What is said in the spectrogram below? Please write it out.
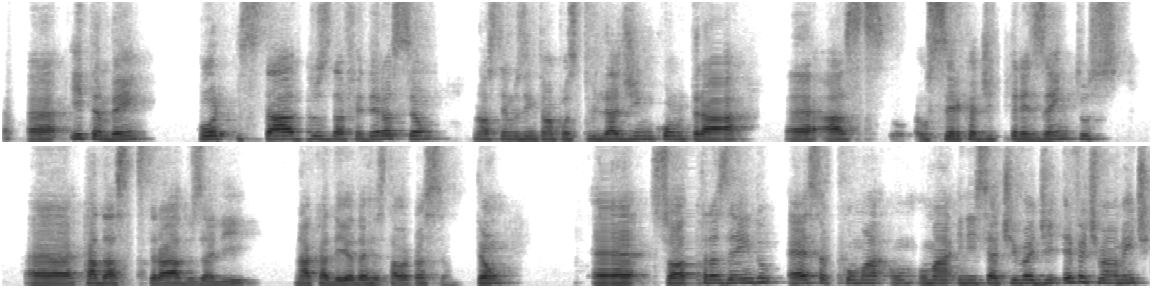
uh, e também por estados da federação. Nós temos, então, a possibilidade de encontrar uh, as, os cerca de 300 uh, eh, cadastrados ali na cadeia da restauração. Então, é, só trazendo essa como uma, uma iniciativa de efetivamente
